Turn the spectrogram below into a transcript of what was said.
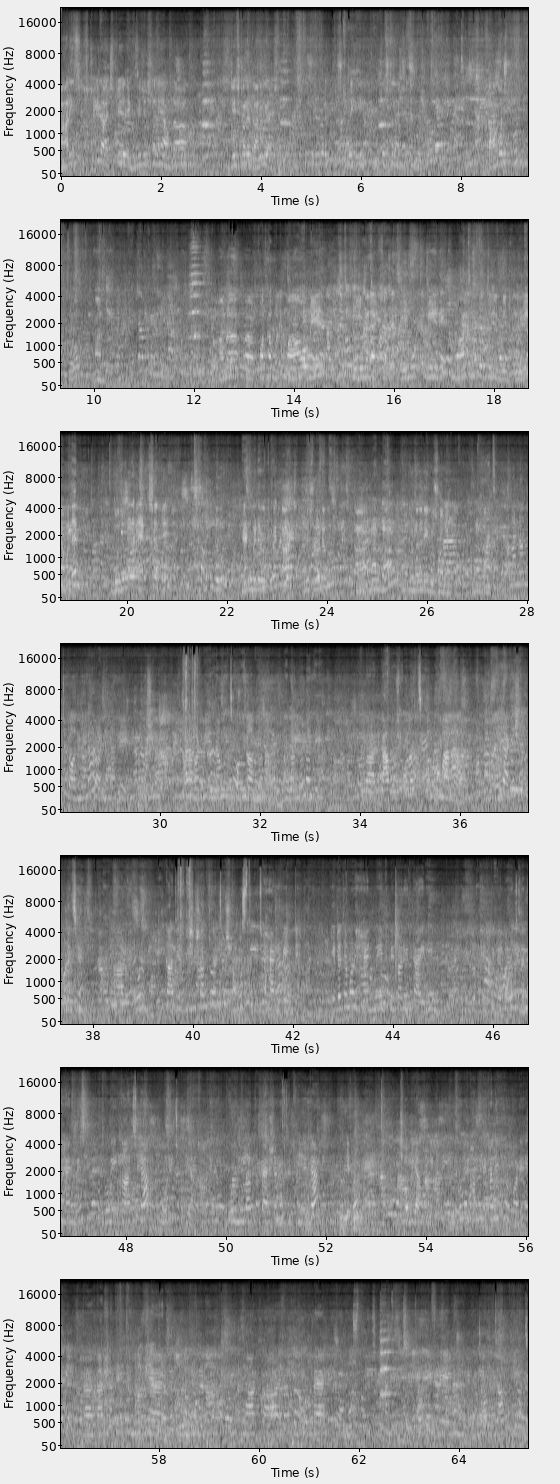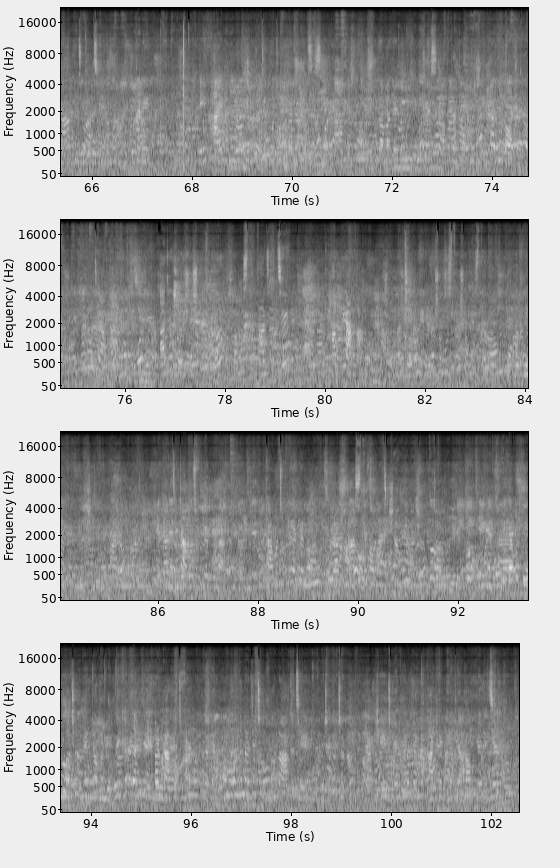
নারী সৃষ্টির আজকের এক্সিবিশনে আমরা যে স্টলে দাঁড়িয়ে আছি একটি স্টলে কি না, দুটো স্টল একসাথে বলব কাগজ ফুল এবং তো আমরা কথা বলি, মা ও মেয়ে দুজনের একসাথে। এই মুহূর্তে মেয়ে নেই তো মাই দুটোর জন্য করবে আমাদের। দুজনের একসাথে সুন্দর হ্যান্ডমেডের উপরে কাজ। আমি শুনে নেব নাম এবং ওনাদের এই নাম আচ্ছা আমার নাম হচ্ছে রঞ্জনা রঞ্জনা দে। আর আমার মেয়ের নাম হচ্ছে অভিনন্দনা অভিনন্দনা দে। এবার কাগজগুলো হচ্ছে মালা ওই আগে শুরু করেছে। আর ওর কাজের বিশেষত্ব হচ্ছে সমস্ত কিছু হ্যান্ড পেন্টেড এটা যেমন হ্যান্ডমেড পেপারের ডায়েরি প্রত্যেকটি পেপার হচ্ছে যেন হ্যান্ডমেড এবং এই কাজটা ওরই ছবি আঁকা। ওর মূলত প্যাশন হচ্ছে থিয়েটার এবং ছবি আঁকা। এবং ও ভালো লেখালেখিও করে। তার সাথে আমি মার্কার ব্যাগ, সমস্ত কিছু এখানে frame, সব যাবতীয় যা কিছু আছে এখানে এই ফাইলগুলো এগুলো হচ্ছে প্রচুর প্রসেস করে শুধু ওর কাজের বৈশিষ্ট্যগুলো সমস্ত কাজ হচ্ছে হাতে আঁকা এবং এগুলো সমস্ত সমস্ত রং ভালো এটা হচ্ছে কাগজ ফুলের প্রোডাক্ট এবং কাগজ ফুলের একটা নিউ প্রোডাক্ট আসতে চলেছে সামনে বছর মানে কবিতাকে তিন বছর এবার কাগজ ফুল যে ছবিগুলো আঁকছে ছোট ছোট সেই ছবিগুলোকে আমরা কাঠে কাঠে ব্লক করেছি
